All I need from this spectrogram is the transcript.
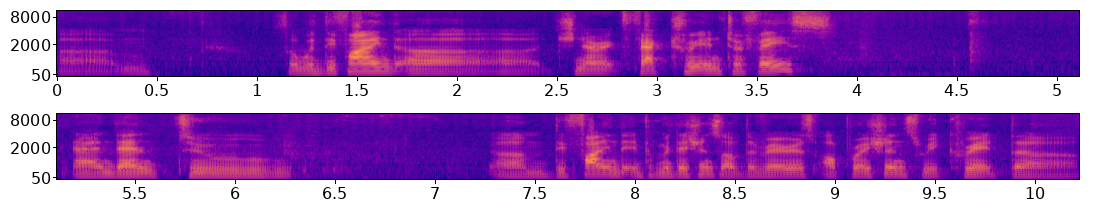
Um, so we defined a, a, generic factory interface, and then to um, define the implementations of the various operations, we create the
